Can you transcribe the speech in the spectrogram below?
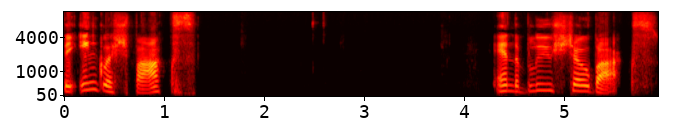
the English box, and the blue Show box.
